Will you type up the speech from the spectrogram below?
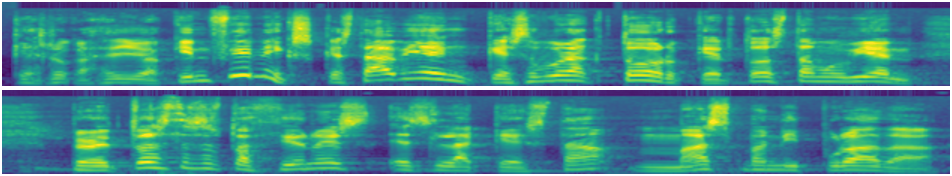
que es lo que hace Joaquín Phoenix, que está bien, que es un buen actor, que todo está muy bien. Pero de todas estas actuaciones es la que está más manipulada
